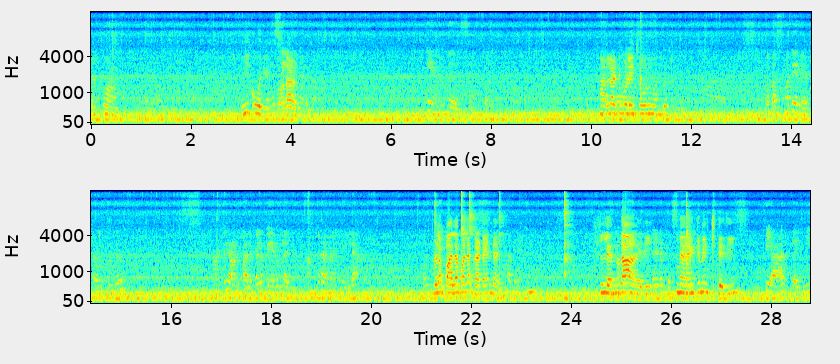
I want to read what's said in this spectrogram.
എളുപ്പമാണ് ഈ കോരി എടുക്കും അതാണ്. നല്ല അടിപൊളി ചോറ് വന്നിട്ട് ഇപ്പൊ ബസ്മതി അരി കേട്ടോ എടുത്തത് നാട്ടിലാണ് പല പല പേരുള്ള അരി അവിടെ അങ്ങനെയൊന്നുമില്ല. ഇവിടെ പല പല കടേന്റെ അരി? മാഗ്നറ്റ് അരി. അരി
